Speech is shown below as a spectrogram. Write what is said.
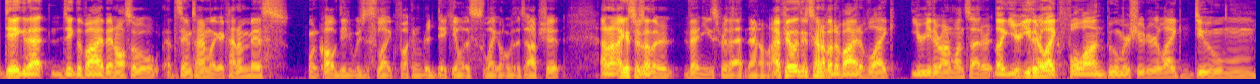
dig that, dig the vibe, and also at the same time, like I kind of miss when Call of Duty was just like fucking ridiculous, like over the top shit. I don't know. I guess there's other venues for that now. I feel like there's kind of a divide of like you're either on one side or like you're either like full on boomer shooter, like Doom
